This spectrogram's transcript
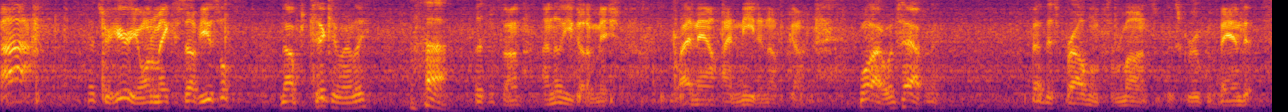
Ah, since you're here, you want to make yourself useful? Not particularly. Ha! Listen, son, I know you got a mission. Right now, I need enough gun. Why? What's happening? We've had this problem for months with this group of bandits.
